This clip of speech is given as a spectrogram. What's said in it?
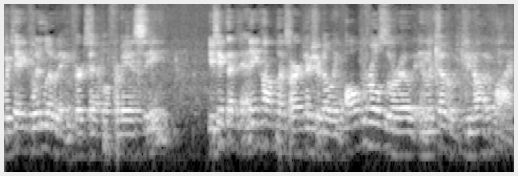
We take wind loading, for example, from ASCE. You take that to any complex architecture building, all the rules of the road in the code do not apply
